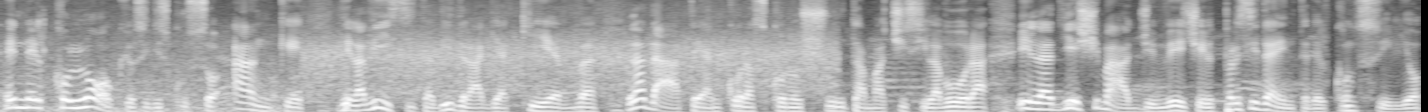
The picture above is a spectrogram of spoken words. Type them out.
E nel colloquio si è discusso anche della visita di Draghi a Kiev. La data è ancora sconosciuta, ma ci si lavora. Il 10 maggio invece il presidente del Consiglio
